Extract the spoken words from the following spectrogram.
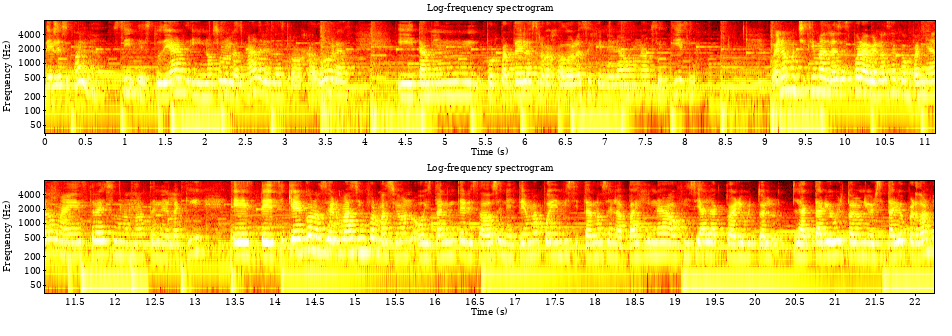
la escuela, ¿sí? de estudiar, y no solo las madres, las trabajadoras, y también por parte de las trabajadoras se genera un ausentismo. Bueno, muchísimas gracias por habernos acompañado, maestra. Es un honor tenerla aquí. Este, si quieren conocer más información o están interesados en el tema, pueden visitarnos en la página oficial Actuario Virtual, Lactario Virtual Universitario, perdón,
